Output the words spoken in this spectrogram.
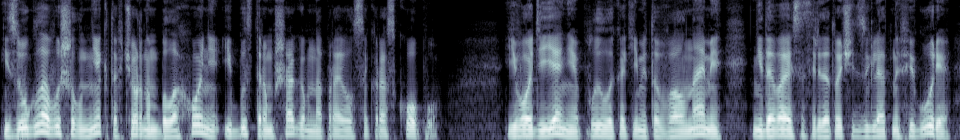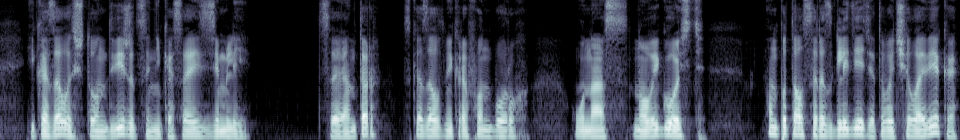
Из-за угла вышел некто в черном балахоне и быстрым шагом направился к раскопу. Его одеяние плыло какими-то волнами, не давая сосредоточить взгляд на фигуре, и казалось, что он движется, не касаясь земли. «Центр», — сказал в микрофон Борух, — «у нас новый гость. Он пытался разглядеть этого человека,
